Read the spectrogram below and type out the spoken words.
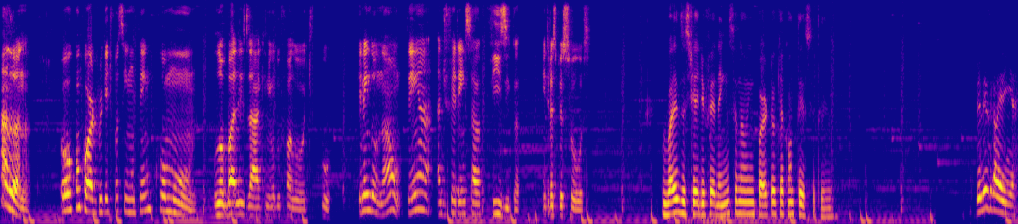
Ah, Lana, eu concordo, porque, tipo assim, não tem como globalizar, que nem o Du falou. Tipo, querendo ou não, tem a, a diferença física entre as pessoas. Vai existir a diferença, não importa o que aconteça, tá Beleza, galerinha?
